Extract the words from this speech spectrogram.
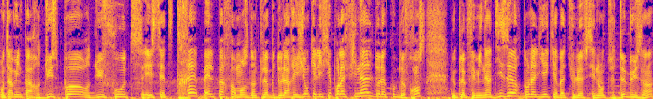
On termine par du sport, du foot et cette très belle performance d'un club de la région qualifié pour la finale de la Coupe de France. Le club féminin 10 heures dans l'Allier qui a battu le FC Nantes de Buzyn.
